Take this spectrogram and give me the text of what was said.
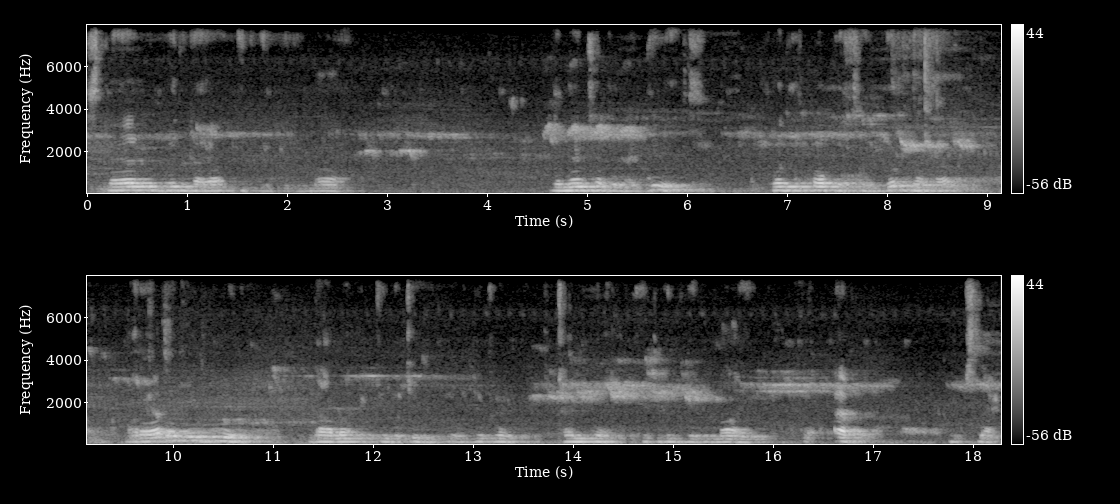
Stand with it will be mine. The mantra like this, for this purpose of Buddha Gaya, whatever we do, Dharma activity or different temple, it will be mine forever. Looks like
